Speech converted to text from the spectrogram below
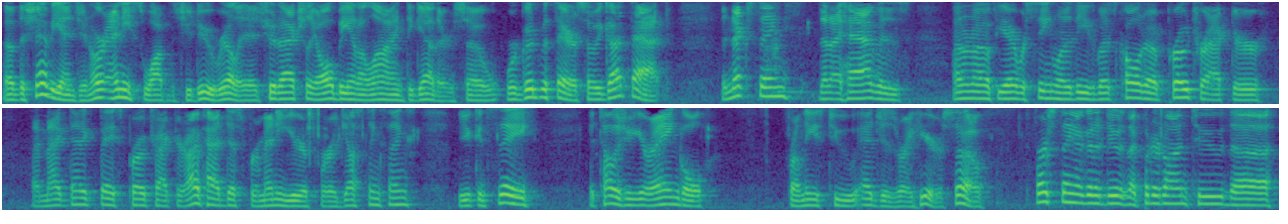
of the Chevy engine or any swap that you do really. It should actually all be in a line together. So we're good with there. So we got that. The next thing that I have is I don't know if you ever seen one of these but it's called a protractor a magnetic based protractor. I've had this for many years for adjusting things. You can see it tells you your angle from these two edges right here. So first thing I'm going to do is I put it onto the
